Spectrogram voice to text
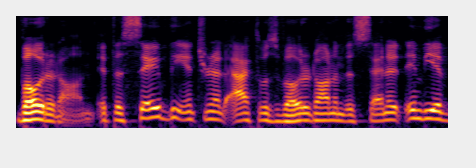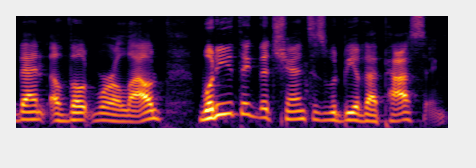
voted on, if the Save the Internet Act was voted on in the Senate, in the event a vote were allowed, what do you think the chances would be of that passing?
